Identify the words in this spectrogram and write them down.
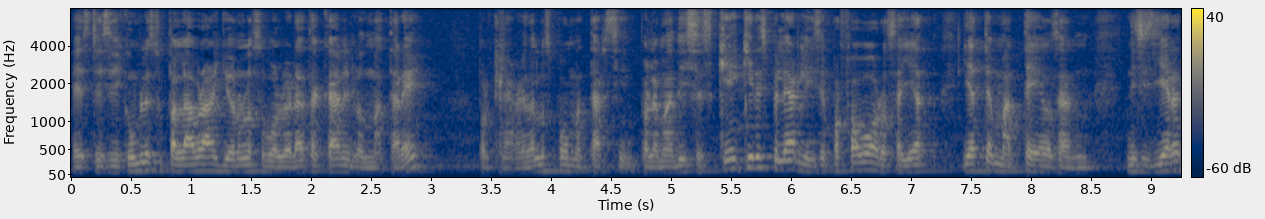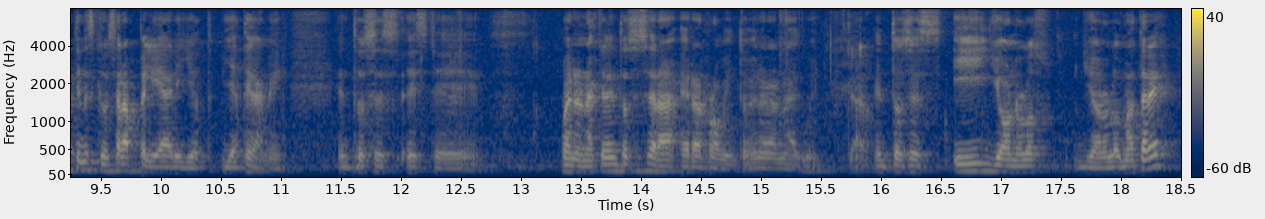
Este, si cumples tu palabra, yo no los volveré a atacar y los mataré, porque la verdad los puedo matar sin problema. Dices, ¿qué quieres pelear? Le dice, por favor, o sea, ya, ya te maté, o sea, ni siquiera tienes que empezar a pelear y yo te- ya te gané. Entonces, este, bueno, en aquel entonces era, era Robin, todavía no era Nightwing. Claro. Entonces, y yo no los, yo no los mataré.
